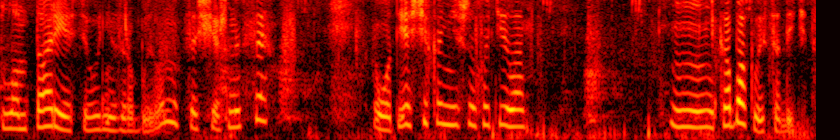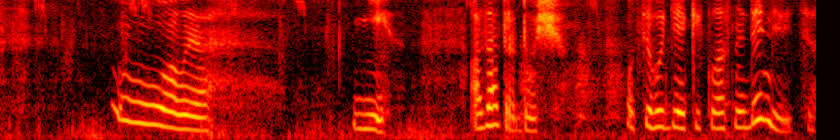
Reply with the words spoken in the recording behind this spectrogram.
плантарій я сьогодні зробила. Ну, це ще ж не все. От, я ще, звісно, хотіла кабак висадити. Ну, але ні. А завтра дощ. От сьогодні який класний день, дивіться.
